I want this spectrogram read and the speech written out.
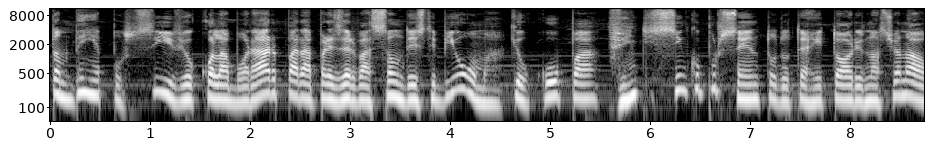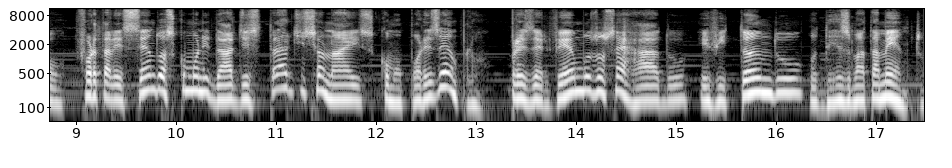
também é possível colaborar para a preservação deste bioma, que ocupa 25% do território nacional, fortalecendo as comunidades tradicionais, como por exemplo Preservemos o cerrado, evitando o desmatamento.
